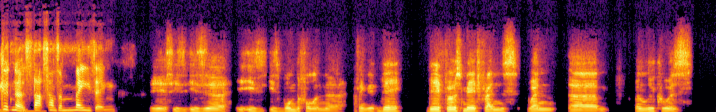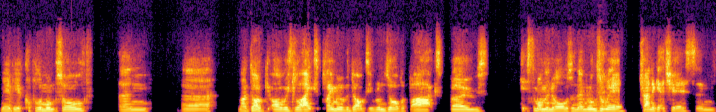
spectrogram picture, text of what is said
goodness, that sounds amazing. Yes, he's he's uh, he's he's wonderful, and uh, I think they they first made friends when um, when Luca was maybe a couple of months old, and uh, my dog always likes playing with the dogs. He runs over, barks, bows, hits them on the nose, and then runs away trying to get a chase. And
